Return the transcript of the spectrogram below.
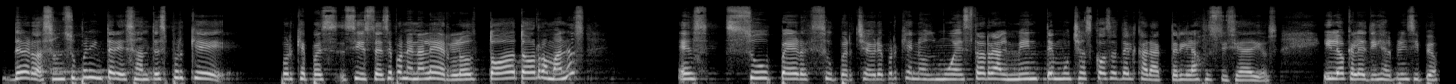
de verdad son súper interesantes porque, porque pues si ustedes se ponen a leerlo todo, todo Romanos, es súper, súper chévere porque nos muestra realmente muchas cosas del carácter y la justicia de Dios. Y lo que les dije al principio,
